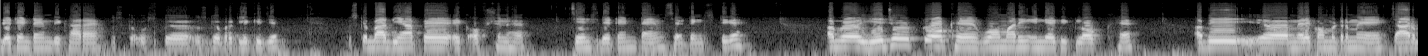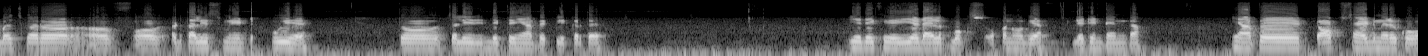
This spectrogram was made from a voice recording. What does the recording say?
डेट एंड टाइम दिखा रहा है उसको उस उसके ऊपर क्लिक कीजिए। उसके बाद यहाँ पे एक ऑप्शन है। Change date and time settings ठीक है? अब ये जो क्लॉक है वो हमारी इंडिया की क्लॉक है। अभी आ, मेरे कंप्यूटर में चार बजकर अड़तालीस मिनट हुई है। तो चलिए देखते हैं यहाँ पे क्लिक करते हैं। ये देखिए ये डायलॉग बॉक्स ओपन हो गया डेट एंड टाइम का। यहाँ पे टॉप साइड मेरे को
